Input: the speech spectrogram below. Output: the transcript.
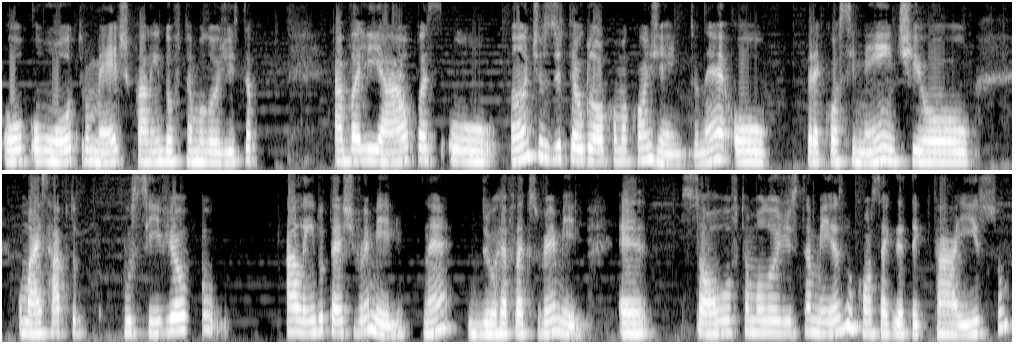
ou um outro médico, além do oftalmologista, avaliar o, o, antes de ter o glaucoma congênito, né? Ou precocemente, ou o mais rápido possível, além do teste vermelho, né? Do reflexo vermelho. É só o oftalmologista mesmo consegue detectar isso.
